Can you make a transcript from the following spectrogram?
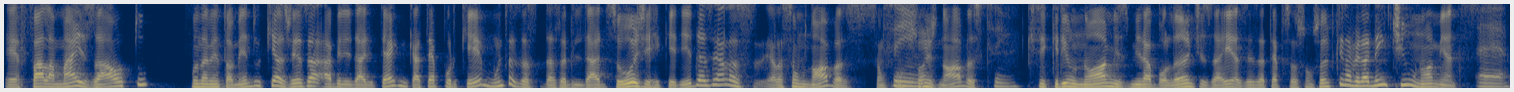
é, fala mais alto, fundamentalmente, do que às vezes a habilidade técnica, até porque muitas das, das habilidades hoje requeridas elas, elas são novas, são Sim. funções novas, Sim. que se criam nomes mirabolantes aí, às vezes até para suas funções, porque na verdade nem tinha um nome antes. É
